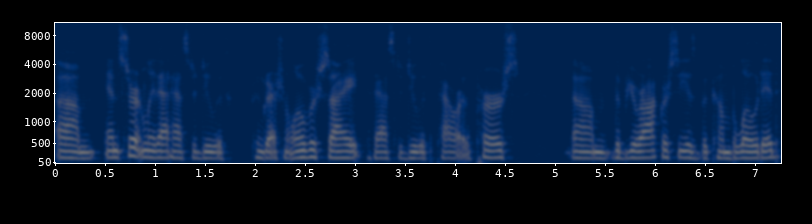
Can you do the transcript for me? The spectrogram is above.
Um, and certainly that has to do with congressional oversight, it has to do with power of the purse. Um, the bureaucracy has become bloated,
